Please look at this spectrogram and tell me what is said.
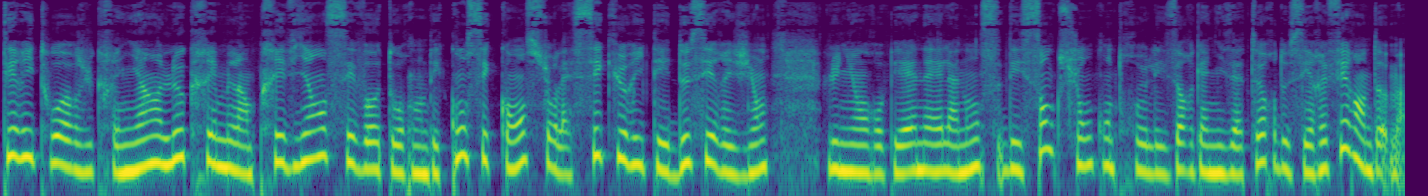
territoires ukrainiens, le Kremlin prévient ces votes auront des conséquences sur la sécurité de ces régions. L'Union européenne, elle, annonce des sanctions contre les organisateurs de ces référendums.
